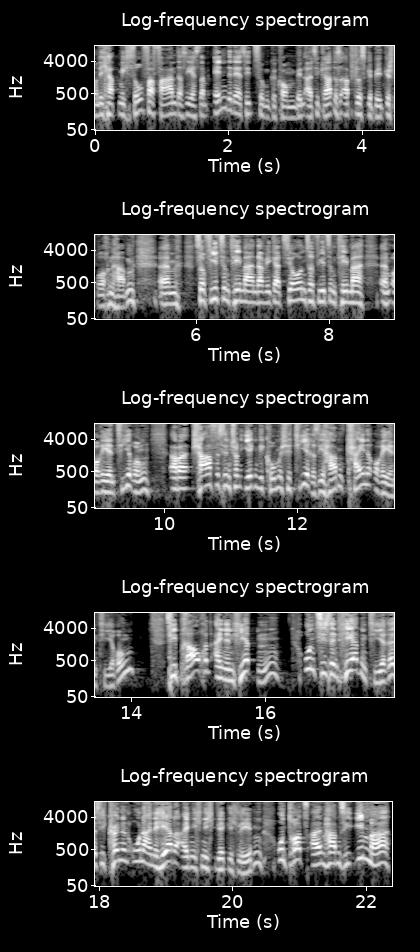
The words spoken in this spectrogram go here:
und ich habe mich so verfahren, dass ich erst am Ende der Sitzung gekommen bin, als sie gerade das Abschlussgebet gesprochen haben. Ähm, so viel zum Thema Navigation, so viel zum Thema ähm, Orientierung. Aber Schafe sind schon irgendwie komische Tiere. Sie haben keine Orientierung. Sie brauchen einen Hirten und sie sind Herdentiere. Sie können ohne eine Herde eigentlich nicht wirklich leben. Und trotz allem haben sie immer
